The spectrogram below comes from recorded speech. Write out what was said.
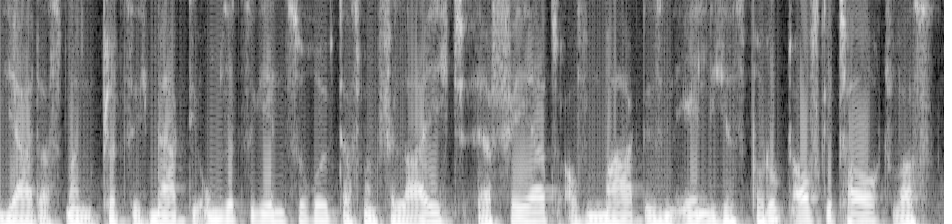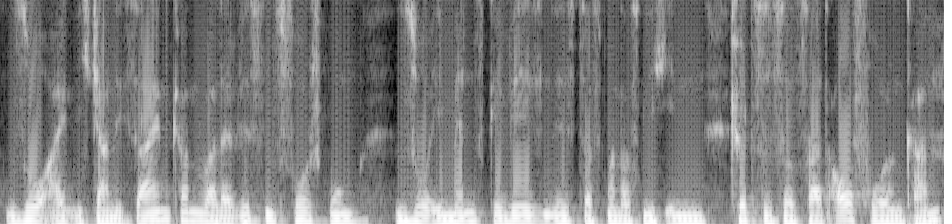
ja, dass man plötzlich merkt, die Umsätze gehen zurück, dass man vielleicht erfährt, auf dem Markt ist ein ähnliches Produkt aufgetaucht, was so eigentlich gar nicht sein kann, weil der Wissensvorsprung so immens gewesen ist, dass man das nicht in kürzester Zeit aufholen kann.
